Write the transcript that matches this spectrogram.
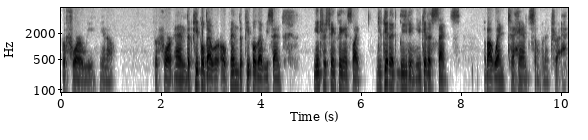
before we, you know, before and the people that were open, the people that we send. The interesting thing is like you get a leading, you get a sense about when to hand someone a track.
